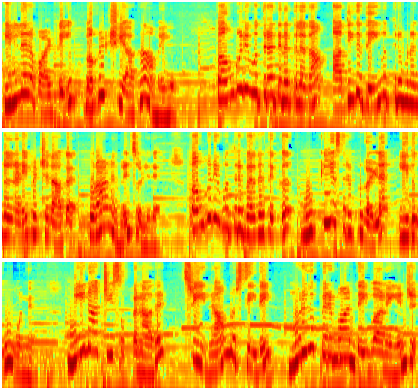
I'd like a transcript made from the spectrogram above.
இல்லற வாழ்க்கையும் மகிழ்ச்சியாக அமையும். பங்குனி உத்திர தினத்துலதான் அதிக தெய்வ திருமணங்கள் நடைபெற்றதாக புராணங்கள் சொல்லுது. பங்குனி உத்திர விரதத்துக்கு முக்கிய சிறப்புகள்ல இதுவும் ஒண்ணு. மீனாட்சி சொக்கநாதர் ஸ்ரீ ராமர் சீதை முருகப்பெருமான் தெய்வானை என்று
